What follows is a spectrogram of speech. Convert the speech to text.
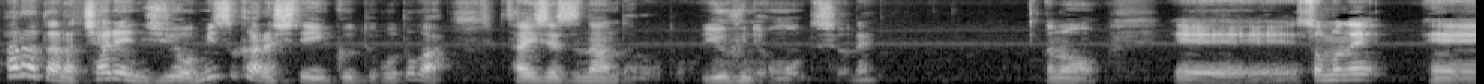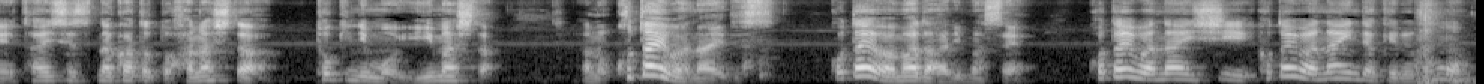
新たなチャレンジを自らしていくということが大切なんだろうというふうに思うんですよね。あの、えー、そのね、えー、大切な方と話した時にも言いました。あの、答えはないです。答えはまだありません。答えはないし、答えはないんだけれども、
